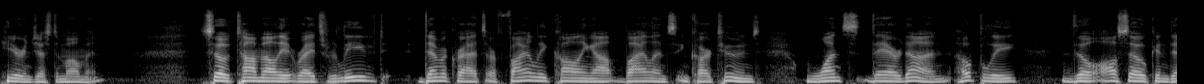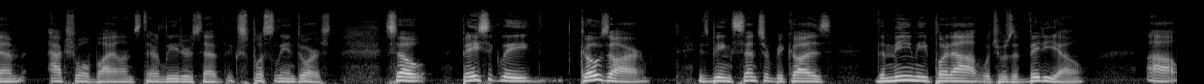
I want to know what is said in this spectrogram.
here in just a moment. So Tom Elliott writes, relieved Democrats are finally calling out violence in cartoons. Once they're done, hopefully they'll also condemn actual violence their leaders have explicitly endorsed. So basically, Gosar is being censored because the meme he put out, which was a video, uh,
